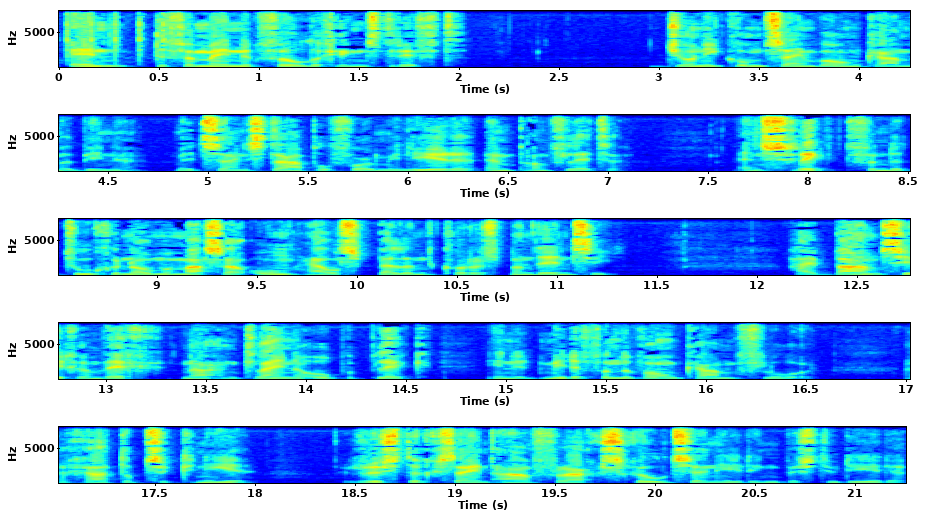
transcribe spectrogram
en de vermenigvuldigingsdrift. Johnny komt zijn woonkamer binnen met zijn stapel formulieren en pamfletten en schrikt van de toegenomen massa onheilspellend correspondentie. Hij baant zich een weg naar een kleine open plek in het midden van de woonkamervloer en gaat op zijn knieën rustig zijn aanvraag schuldsanering bestuderen.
